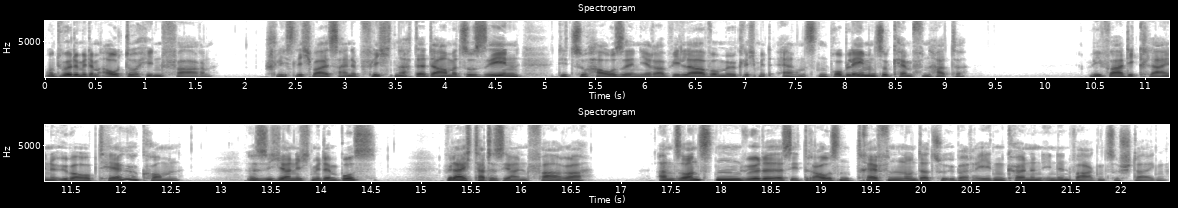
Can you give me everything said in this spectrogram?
und würde mit dem Auto hinfahren. Schließlich war es seine Pflicht, nach der Dame zu sehen, die zu Hause in ihrer Villa womöglich mit ernsten Problemen zu kämpfen hatte. Wie war die Kleine überhaupt hergekommen? Sicher nicht mit dem Bus. Vielleicht hatte sie einen Fahrer. Ansonsten würde er sie draußen treffen und dazu überreden können, in den Wagen zu steigen.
